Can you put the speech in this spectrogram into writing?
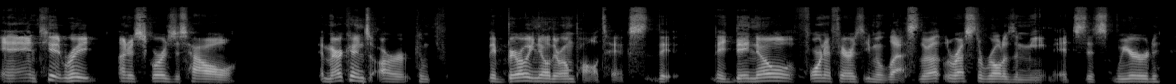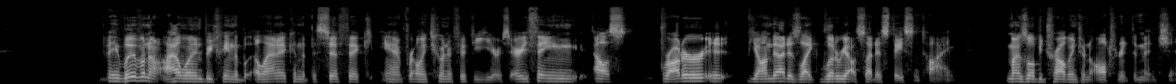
And it really underscores just how Americans are, they barely know their own politics. They, they, they know foreign affairs even less. The rest of the world is a meme. It's this weird. They live on an island between the Atlantic and the Pacific, and for only 250 years. Everything else broader it, beyond that is like literally outside of space and time might as well be traveling to an alternate dimension.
